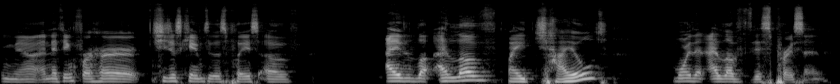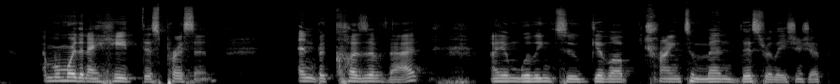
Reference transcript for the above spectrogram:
yeah and i think for her she just came to this place of I lo- I love my child more than I love this person. More than I hate this person. And because of that, I am willing to give up trying to mend this relationship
